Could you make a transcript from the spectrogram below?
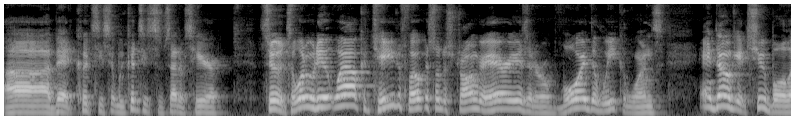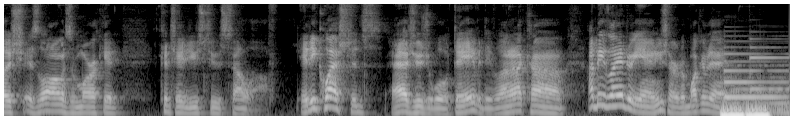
uh, bit. Could see some. We could see some setups here soon. So what do we do? Well, continue to focus on the stronger areas and avoid the weaker ones, and don't get too bullish as long as the market continues to sell off. Any questions? As usual, Dave at DaveLandry.com. I'm Dave Landry, and you heard of Market In.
